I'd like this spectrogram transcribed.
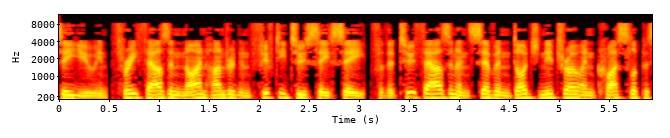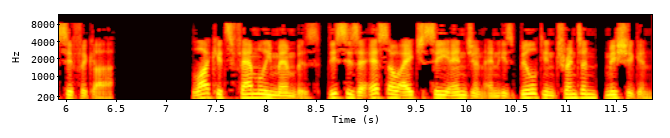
cu in 3952 cc for the 2007 Dodge Nitro and Chrysler Pacifica. Like its family members, this is a SOHC engine and is built in Trenton, Michigan.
